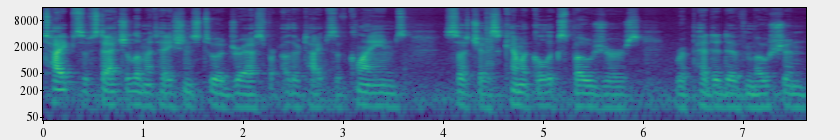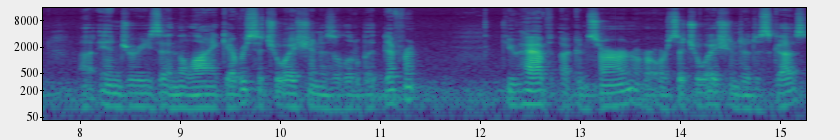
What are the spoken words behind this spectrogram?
types of statute limitations to address for other types of claims, such as chemical exposures, repetitive motion uh, injuries, and the like. Every situation is a little bit different. If you have a concern or, or situation to discuss,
